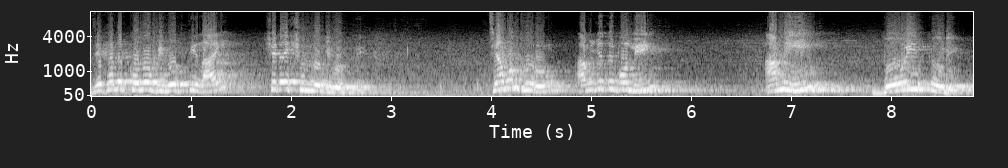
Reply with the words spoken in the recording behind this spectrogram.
যেখানে কোনো বিভক্তি নাই, সেটাই শূন্য বিভক্তি। যেমন ধরুন, আমি যদি বলি, আমি বই পড়ি।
